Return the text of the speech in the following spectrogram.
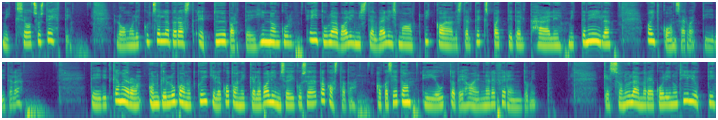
Miks see otsus tehti? loomulikult sellepärast, et Tööpartei hinnangul ei tule valimistel välismaalt pikaajalistelt ekspattidelt hääli mitte neile, vaid konservatiividele. David Cameron on küll lubanud kõigile kodanikele valimisõiguse tagastada, aga seda ei jõuta teha enne referendumit. kes on üle mere kolinud hiljuti,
